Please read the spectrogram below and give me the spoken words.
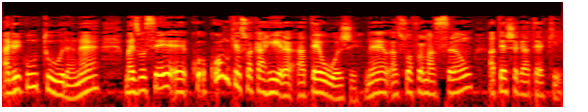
Agricultura, né? Mas você, é, como que é a sua carreira até hoje, né? A sua formação até chegar até aqui?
